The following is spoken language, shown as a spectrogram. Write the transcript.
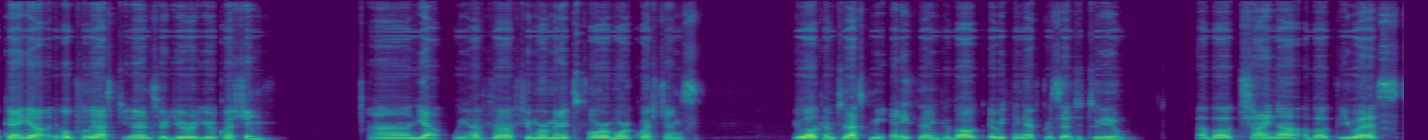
Okay, yeah, hopefully asked, answered your, your question. And yeah, we have a few more minutes for more questions. You're welcome to ask me anything about everything I've presented to you about China, about the US,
